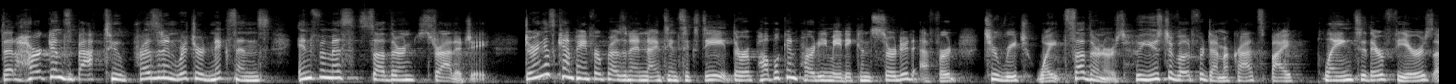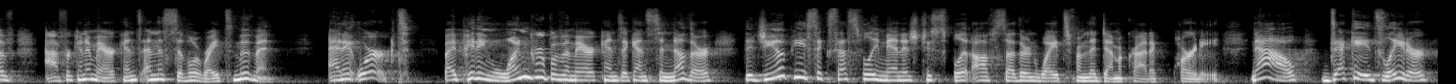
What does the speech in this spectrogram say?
that harkens back to President Richard Nixon's infamous Southern strategy. During his campaign for president in 1968, the Republican Party made a concerted effort to reach white Southerners who used to vote for Democrats by playing to their fears of African Americans and the civil rights movement. And it worked. By pitting one group of Americans against another, the GOP successfully managed to split off Southern whites from the Democratic Party. Now, decades later,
